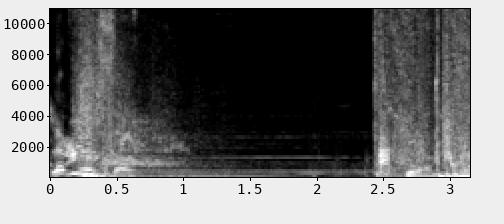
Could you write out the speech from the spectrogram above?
Levioso. Accio.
